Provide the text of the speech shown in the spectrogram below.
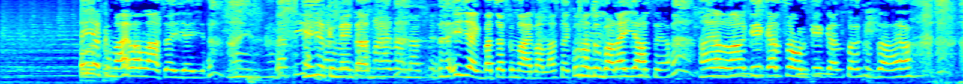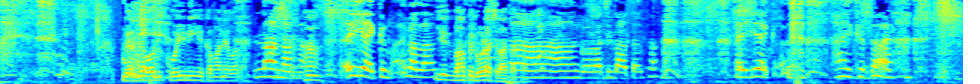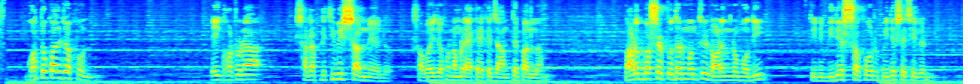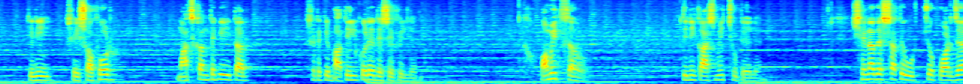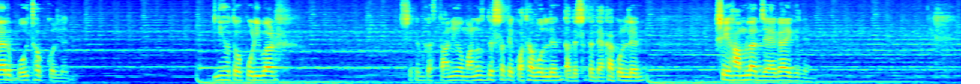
گھر میں اور کوئی نہیں ہے کمانے والا یہ وہاں پہ گھوڑا چلاتا تھا گھوڑا چلاتا تھا গতকাল যখন এই ঘটনা সারা পৃথিবীর সামনে এলো, সবাই যখন আমরা একে একে জানতে পারলাম, ভারতবর্ষের প্রধানমন্ত্রী নরেন্দ্র মোদী, তিনি বিদেশ সফর, বিদেশে ছিলেন। তিনি সেই সফর মাঝখান থেকেই তার সেটাকে বাতিল করে দেশে ফিরলেন। অমিত শাহ, তিনি কাশ্মীর ছুটে এলেন। সেনাদের সাথে উচ্চ পর্যায়ের বৈঠক করলেন। নিহত পরিবার সেখানকার স্থানীয় মানুষদের সাথে কথা বললেন তাদের সাথে দেখা করলেন সেই হামলার জায়গায় গেলেন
